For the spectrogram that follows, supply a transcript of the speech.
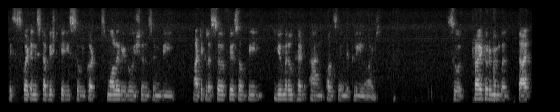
This is quite an established case. So we've got smaller erosions in the articular surface of the humeral head and also in the glenoids. So try to remember that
